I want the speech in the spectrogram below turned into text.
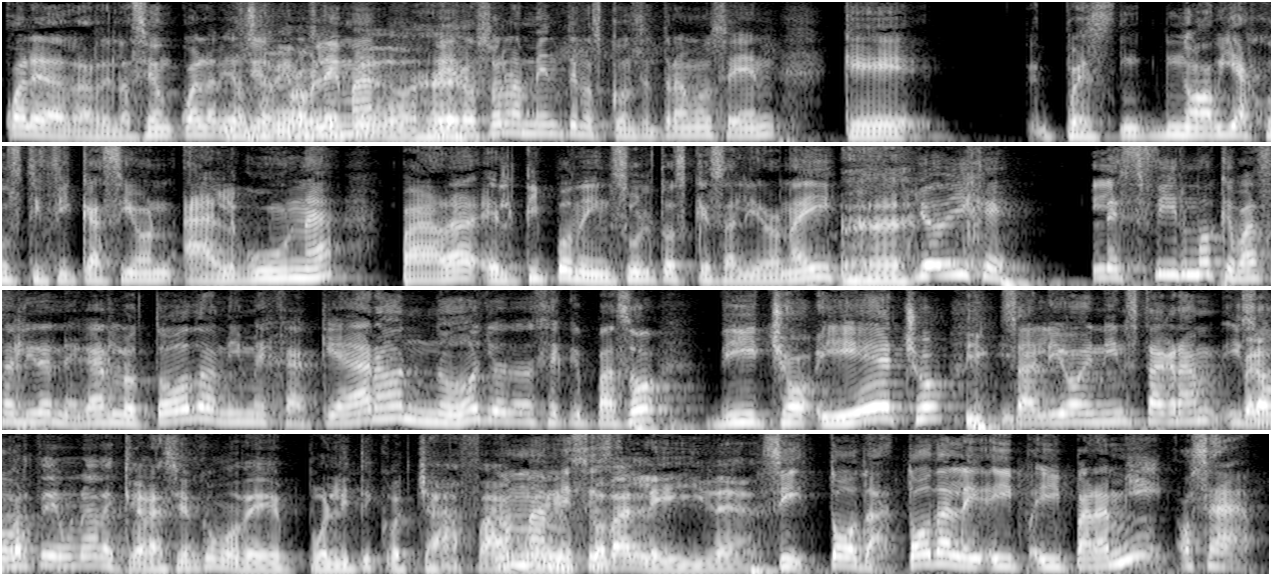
cuál era la relación, cuál había No sido el problema, pedo, pero solamente nos concentramos en que pues no había justificación alguna para el tipo de insultos que salieron ahí. Ajá. Yo dije, les firmo que va a salir a negarlo todo. A mí me hackearon, no, yo no sé qué pasó. Dicho y hecho, Y- salió en Instagram. Hizo... Pero aparte de una declaración como de político chafa, No güey, mames, es- toda leída. Sí, toda, toda. le- Y, y para mí, o sea,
